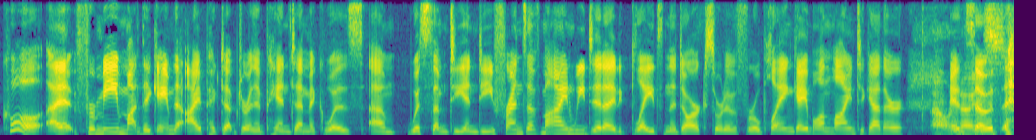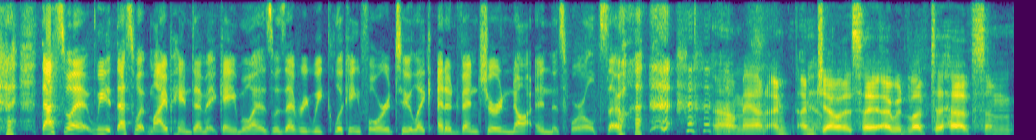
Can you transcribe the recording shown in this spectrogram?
Cool. I, for me, my, the game that I picked up during the pandemic was um, with some D and D friends of mine. We did a Blades in the Dark sort of role playing game online together, oh, and nice. so that's what we that's what my pandemic game was. Was every week looking forward to like an adventure not in this world. So. oh man, I'm I'm jealous. I, I would love to have some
